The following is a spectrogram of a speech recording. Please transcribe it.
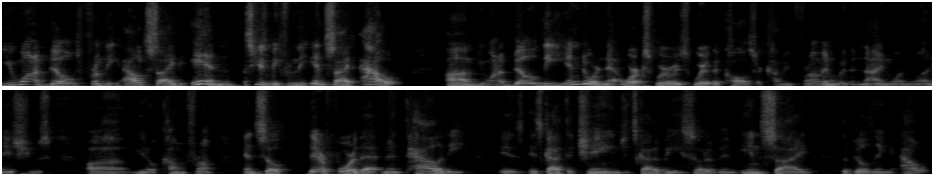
you want to build from the outside in, excuse me, from the inside out. Um, you want to build the indoor networks, where is where the calls are coming from and where the 911 issues, uh, you know, come from. And so, therefore, that mentality is it's got to change. It's got to be sort of an inside the building out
